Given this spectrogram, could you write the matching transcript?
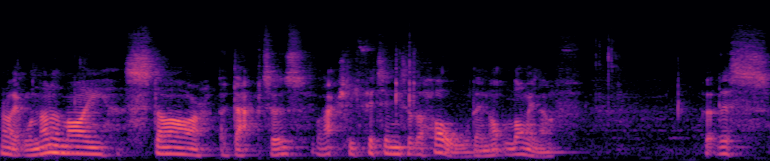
Right, well none of my star adapters will actually fit into the hole, they're not long enough. But this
